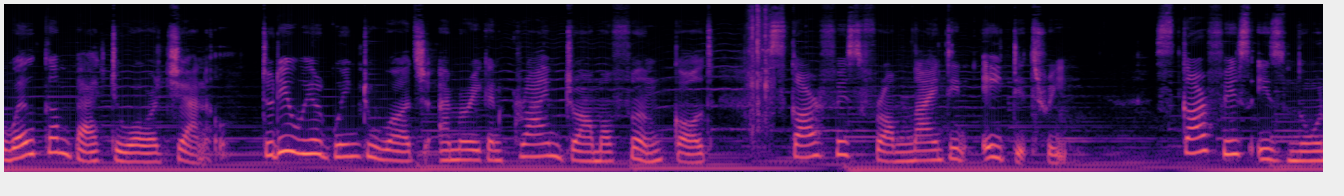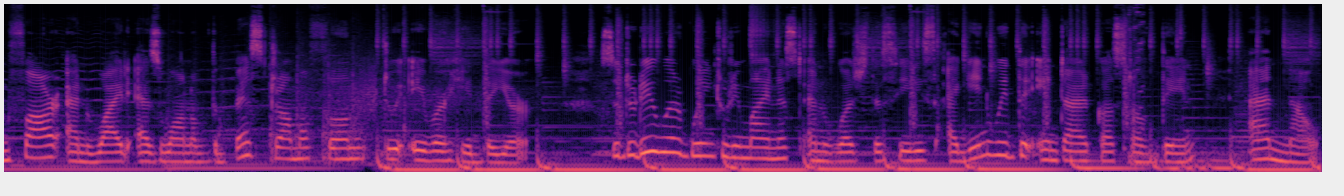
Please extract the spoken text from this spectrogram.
Welcome back to our channel. Today we are going to watch American crime drama film called Scarface from 1983. Scarface is known far and wide as one of the best drama film to ever hit the year. So today we are going to remind us and watch the series again with the entire cast of then and now.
